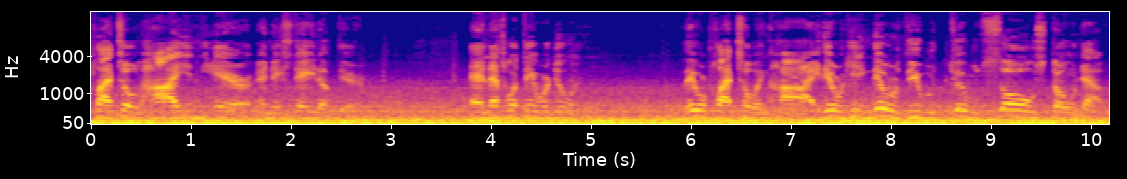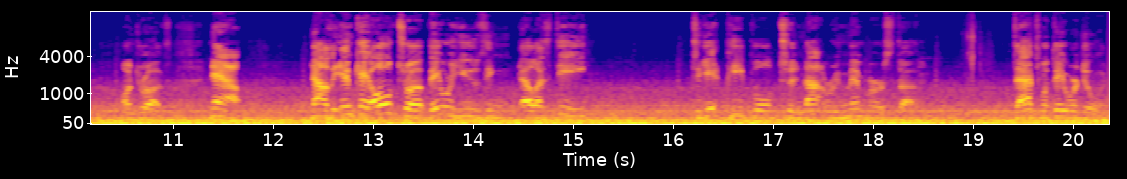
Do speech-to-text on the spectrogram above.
plateaued high in the air and they stayed up there. And that's what they were doing. They were plateauing high. They were getting they were they were they were so stoned out on drugs. Now, now the MK Ultra, they were using LSD to get people to not remember stuff. That's what they were doing.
